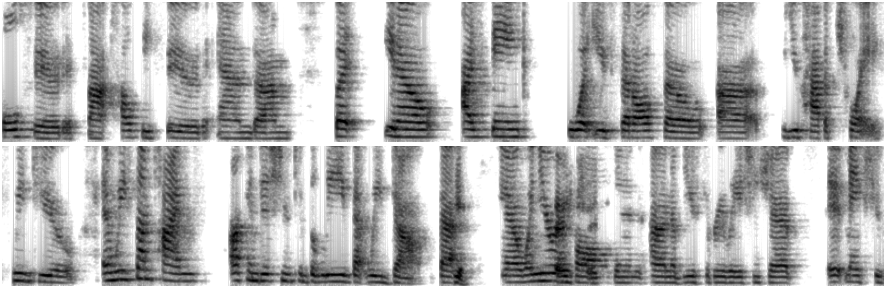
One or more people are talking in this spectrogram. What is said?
whole food, it's not healthy food. And, um, but, you know, I think what you've said also, uh, you have a choice. We do. And we sometimes are conditioned to believe that we don't, that yes you know when you're Very true. involved in an abusive relationships it makes you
